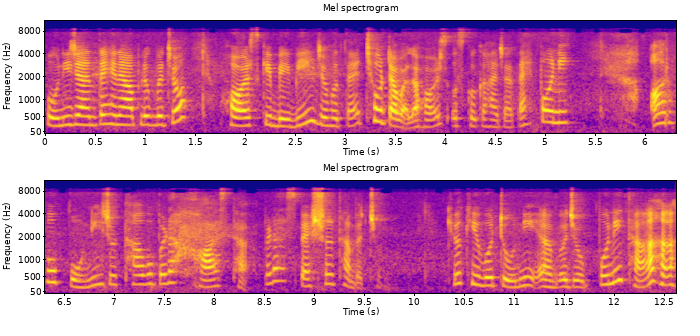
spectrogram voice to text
पोनी जानते हैं ना आप लोग बच्चों? हॉर्स के बेबी जो होता है, छोटा वाला हॉर्स उसको कहा जाता है पोनी और वो पोनी जो था, वो बड़ा ख़ास था, बड़ा स्पेशल था बच्चों. क्योंकि वो टोनी वो जो पोनी था,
